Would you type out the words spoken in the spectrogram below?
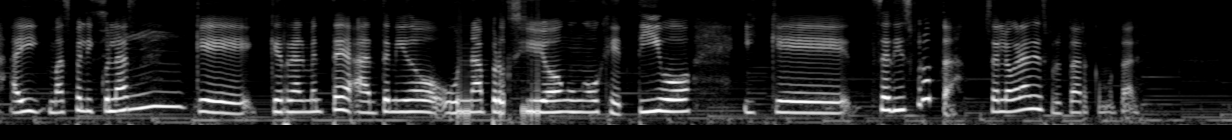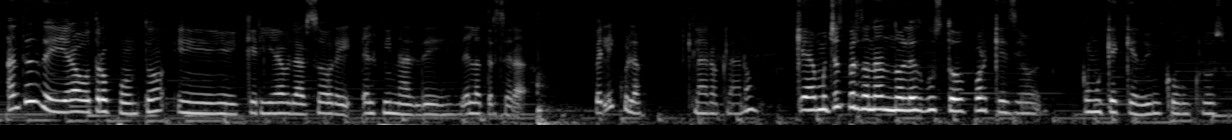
hay más películas Sí. que, que realmente han tenido una producción, un objetivo y que se disfruta, se logra disfrutar como tal. Antes de ir a otro punto, eh, quería hablar sobre el final de, de la tercera película. Claro, claro. Que a muchas personas no les gustó porque se- como que quedó inconcluso.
